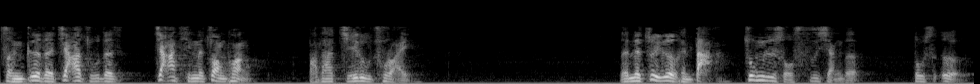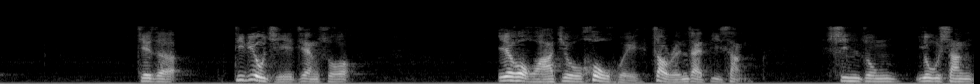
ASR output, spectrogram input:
整个的家族的家庭的状况，把它揭露出来。人的罪恶很大，终日所思想的都是恶。接着第六节这样说：耶和华就后悔造人在地上，心中忧伤。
